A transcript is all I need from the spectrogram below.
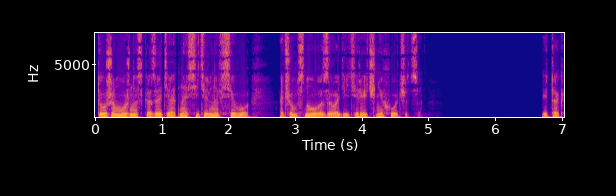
Тоже можно сказать и относительно всего — о чем снова заводить речь не хочется. Итак,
